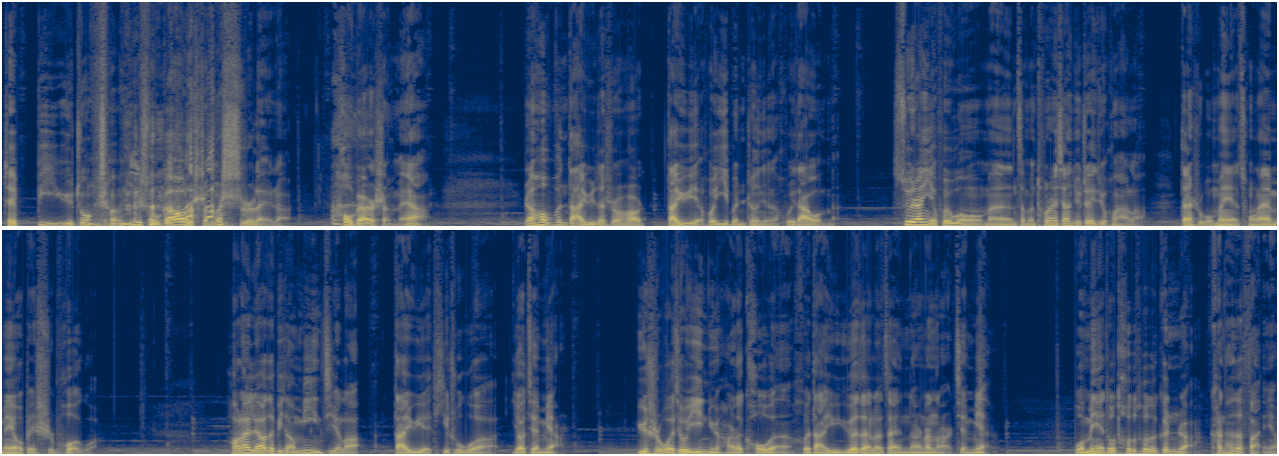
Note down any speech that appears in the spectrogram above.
这“碧玉妆成一树高”是什么诗来着？后边是什么呀？然后问大鱼的时候，大鱼也会一本正经的回答我们，虽然也会问我们怎么突然想起这句话了，但是我们也从来没有被识破过。后来聊得比较密集了，大鱼也提出过要见面，于是我就以女孩的口吻和大鱼约在了在哪哪哪见面，我们也都偷偷的跟着看他的反应。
